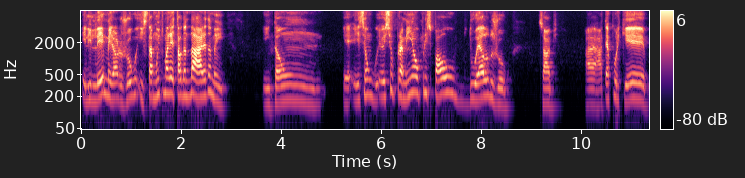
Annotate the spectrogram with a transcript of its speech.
ele lê melhor o jogo e está muito mais letal dentro da área também. Então, é, esse é um, esse para mim é o principal duelo do jogo, sabe? Até porque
